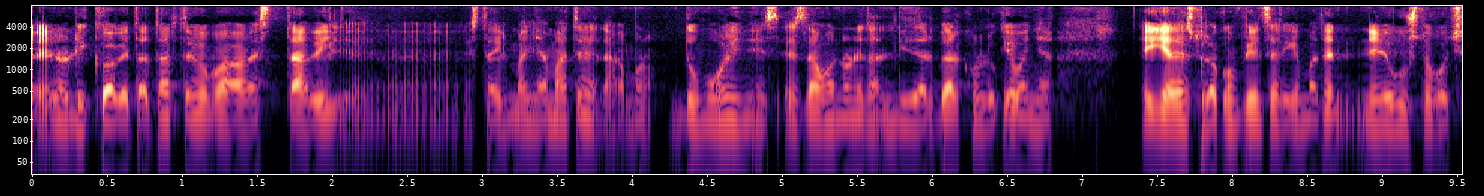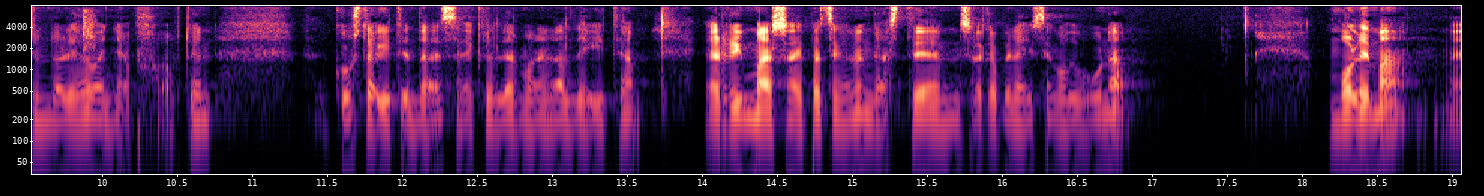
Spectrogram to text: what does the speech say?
erorikoak eta tarteko, ba, ez da bil, e, ez da bil maila ematen, eta, bueno, Dumolin ez, ez dagoen honetan lider beharko luke, baina egia da ez duela konfientzarik ematen, nire guztoko txinduari da, baina, pf, aurten, kosta egiten da, ez, Keldermanen alde egitea. Errik mas, aipatzen genuen, gazten zelkapena izango duguna, Molema, e,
